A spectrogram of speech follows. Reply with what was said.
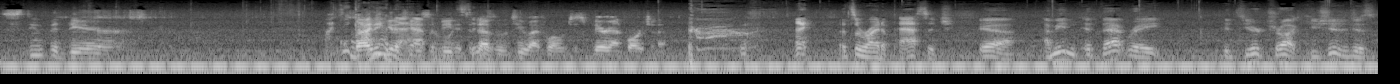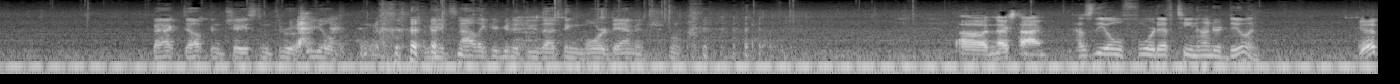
Stupid deer. I think But I, I didn't get a chance to beat it to death with a 2x4, which is very unfortunate. That's a rite of passage. yeah, I mean, at that rate, it's your truck. You should have just backed up and chased him through a field. I mean, it's not like you're gonna do that thing more damage. Uh, next time. How's the old Ford F one hundred doing? Good.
